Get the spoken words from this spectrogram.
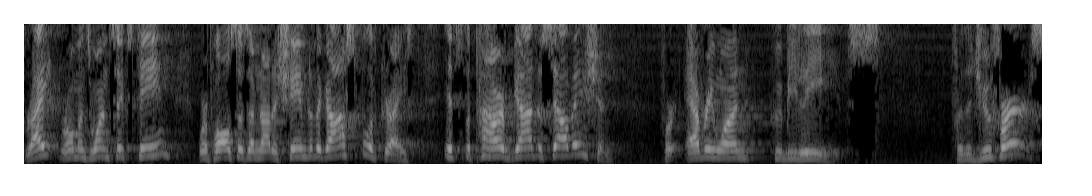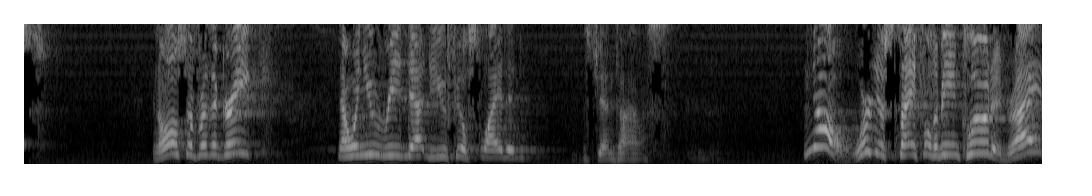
right? Romans 1:16, where Paul says, "I'm not ashamed of the gospel of Christ. It's the power of God to salvation for everyone who believes." For the Jew first, and also for the Greek. Now, when you read that, do you feel slighted as Gentiles? No, we're just thankful to be included, right?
